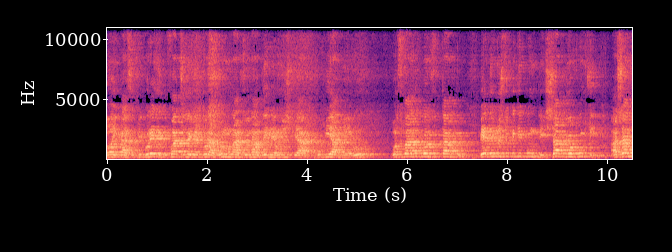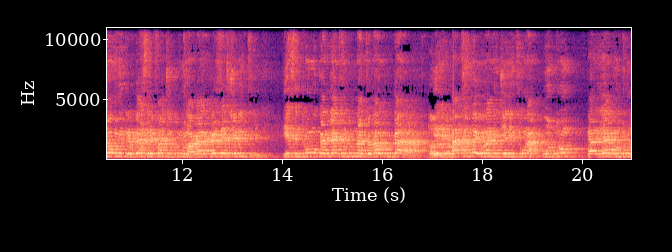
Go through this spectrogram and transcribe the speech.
Noi, ca să figureze că face legătura drumul național DN11A cu Biamiru, o să vă aduc consultantul. Pierdem nu știu câte puncte, șapte, o puncte. Așa nouă ne trebuia să le facem drumul la gară, că astea sunt cerințele. Este drumul care leagă un drum național cu gara. Domnule, E- Dați-mi voi una din cerințe, una, un drum care leagă un drum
